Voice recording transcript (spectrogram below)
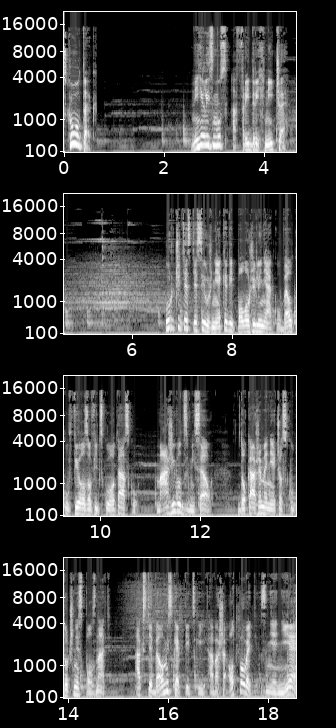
Skultek Nihilizmus a Friedrich Nietzsche Určite ste si už niekedy položili nejakú veľkú filozofickú otázku. Má život zmysel? Dokážeme niečo skutočne spoznať? Ak ste veľmi skeptickí a vaša odpoveď znie nie,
